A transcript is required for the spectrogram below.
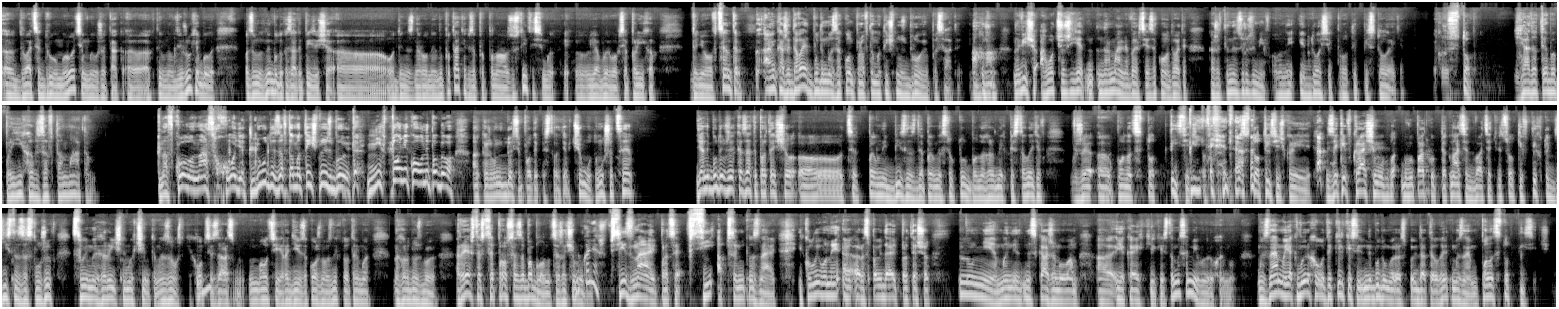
в 22-му році ми вже так е, активно в двіжухі були. Подзвонив, не буду казати прізвище. е, Один з народних депутатів запропонував зустрітися. Ми, е, я вирвався, приїхав до нього в центр. А він каже: давай будемо закон про автоматичну зброю писати. Я Ага. кажу, навіщо? А от ж є нормальна версія закону. Давайте каже, ти не зрозумів. Вони і досі проти пістолетів. Я кажу: стоп! Я до тебе приїхав з автоматом. Навколо нас ходять люди з автоматичною зброєю. Ніхто нікого не побивав. А каже, вони досі проти пістолетів. Чому? Тому що це. Я не буду вже казати про те, що о, це певний бізнес для певних структур, бо наградних пістолетів вже е, понад 100 тисяч. 100 тисяч в країні, з яких в кращому випадку 15-20% тих, хто дійсно заслужив своїми героїчними вчинками. Знову ж таки, хлопці зараз молодці, радію за кожного з них, хто отримує нагородну зброю. Решта ж це просто за бабло. Ну це ж очевидно. Ну, всі знають про це, всі абсолютно знають. І коли вони е, розповідають про те, що ну ні, ми не, не скажемо вам, а, яка їх кількість, то ми самі вирухаємо. Ми знаємо, як вирахувати кількість, не будемо розповідати алгоритм. Ми знаємо понад 100 тисяч.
